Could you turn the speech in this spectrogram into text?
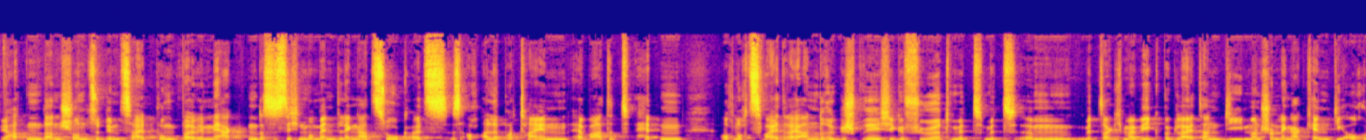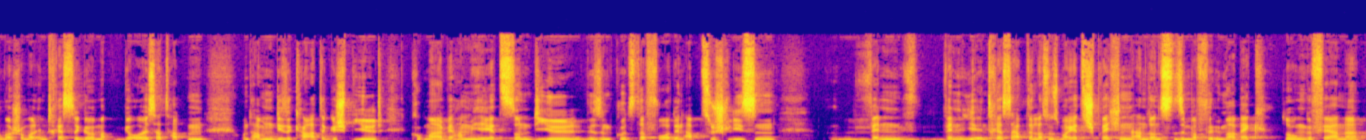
Wir hatten dann schon zu dem Zeitpunkt, weil wir merkten, dass es sich einen Moment länger zog, als es auch alle Parteien erwartet hätten, auch noch zwei, drei andere Gespräche geführt mit, mit, ähm, mit sage ich mal, Wegbegleitern, die man schon länger kennt, die auch immer schon mal Interesse ge geäußert hatten und haben diese Karte gespielt. Guck mal, wir haben hier jetzt so einen Deal, wir sind kurz davor, den abzuschließen. Wenn, wenn ihr Interesse habt, dann lasst uns mal jetzt sprechen. Ansonsten sind wir für immer weg, so ungefähr. Ne?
